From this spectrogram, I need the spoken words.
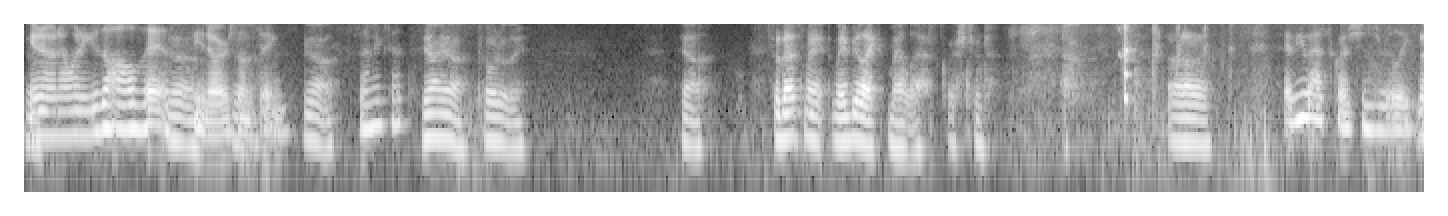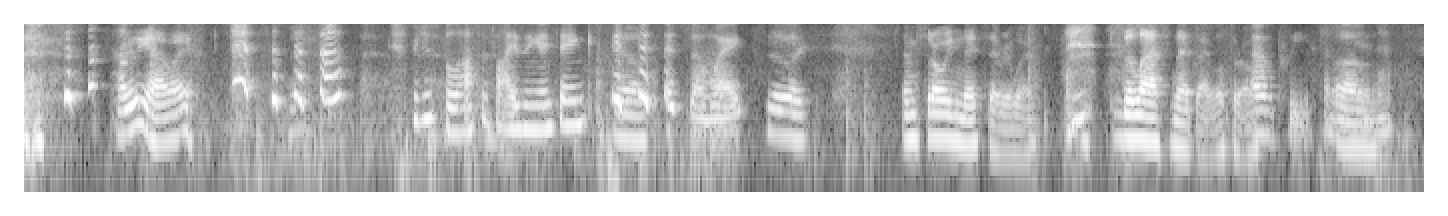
Yeah, you yeah. know, and I want to use all this, Yeah, you know, or yeah. something. Yeah. Does that make sense? Yeah, yeah, totally. Yeah. So that's my maybe like my last question. uh Have you asked questions really? really have I? We're just philosophizing, I think, Yeah. in some way. You're like I'm throwing nets everywhere. the last net I will throw. Oh, please. I love Um, your nuts.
